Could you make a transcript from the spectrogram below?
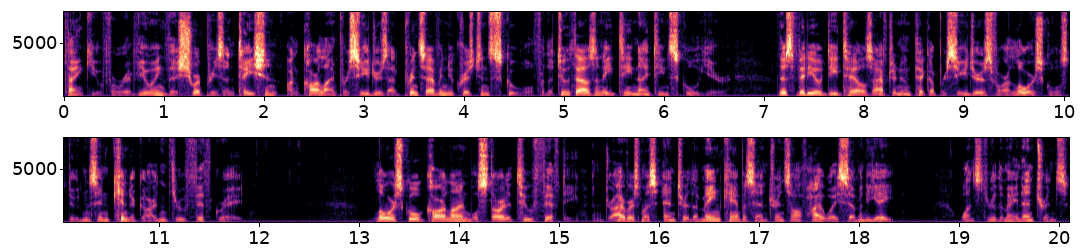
Thank you for reviewing this short presentation on car line procedures at Prince Avenue Christian School for the 2018-19 school year. This video details afternoon pickup procedures for our lower school students in kindergarten through 5th grade. Lower school car line will start at 250 and drivers must enter the main campus entrance off Highway 78. Once through the main entrance,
